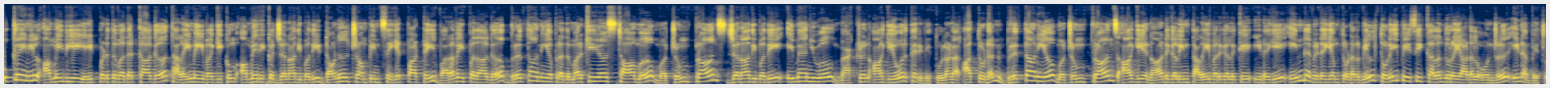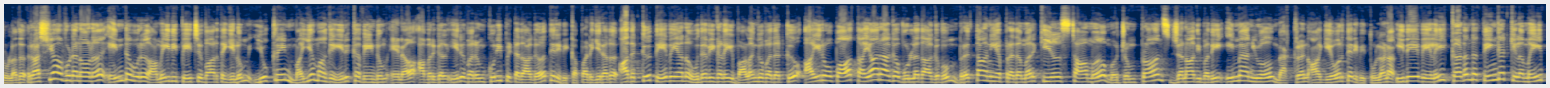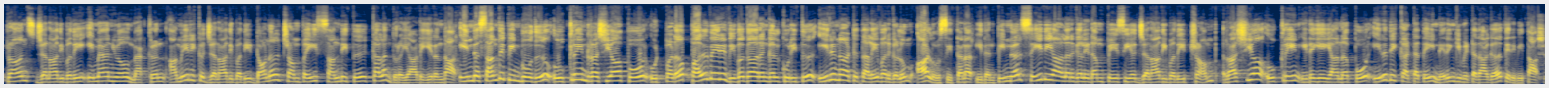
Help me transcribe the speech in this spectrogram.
உக்ரைனில் அமைதியை ஏற்படுத்துவதற்காக தலைமை வகிக்கும் அமெரிக்க ஜனாதிபதி டொனால்ட் ட்ரம்பின் செயற்பாட்டை வரவேற்பதாக பிரித்தானிய பிரதமர் கியர் ஸ்டாமர் மற்றும் பிரான்ஸ் ஜனாதிபதி இமானுவல் மேக்ரன் ஆகியோர் தெரிவித்துள்ளனர். அத்துடன் பிரித்தானிய மற்றும் பிரான்ஸ் ஆகிய நாடுகளின் தலைவர்களுக்கு இடையே இந்த விடயம் தொடர்பில் தொலைபேசி கலந்துரையாடல் ஒன்று இடம்பெற்றுள்ளது. ரஷ்யாவுடனான எந்த ஒரு அமைதி பேச்சுவார்த்தையிலும் யுக்ரைன் மையமாக இருக்க வேண்டும் என அவர்கள் இருவரும் குறிப்பிட்டதாக தெரிவிக்கப்படுகிறது. அதற்கு தேவையான உதவிகளை வழங்குவதற்கு ஐரோப்பா தயாராக உள்ளதாகவும் பிரித்தானிய பிரதமர் கியல் ஸ்டாமர் மற்றும் பிரான்ஸ் ஜனாதிபதி இமானுவல் மேக்ரன் ஆகியோர் தெரிவித்துள்ளனர். இதேவேளை கடந்த திங்கட்கிழமை பிரான்ஸ் ஜனாதிபதி இமானுவல் மேக்ரன் அமெரிக்க ஜனாதிபதி டொனால்ட் ட்ரம்ப்பை சந்தித்து கலந்துரையாடியிருந்தார். இந்த சந்திப்பின் போது உக்ரைன் ரஷ்யா போர் உட்பட பல்வேறு விவகாரங்கள் குறித்து இரு நாட்டு தலைவர்களும் ஆலோசித்தனர். இதன் பின்னர் செய்தியாளர்களிடம் பேசிய ஜனாதிபதி ட்ரம்ப் ரஷ்யா உக்ரைன் இடையேயான போர் இறுதி கட்டத்தை நெருங்கிவிட்டதாக தெரிவித்தார்.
